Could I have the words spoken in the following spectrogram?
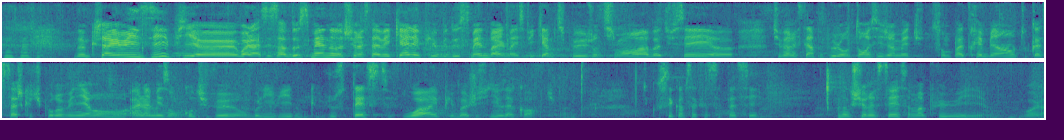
Donc je suis arrivée ici et puis euh, voilà, c'est ça, deux semaines, euh, je suis restée avec elle et puis au bout de deux semaines, bah, elle m'a expliqué un petit peu gentiment, ah, bah tu sais, euh, tu vas rester un peu plus longtemps et si jamais tu te sens pas très bien, en tout cas sache que tu peux revenir en- à la maison quand tu veux en Bolivie, donc juste teste, vois et puis bah je suis dit oh, d'accord, tu vois. Du coup c'est comme ça que ça s'est passé. Donc je suis restée, ça m'a plu et euh, voilà,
